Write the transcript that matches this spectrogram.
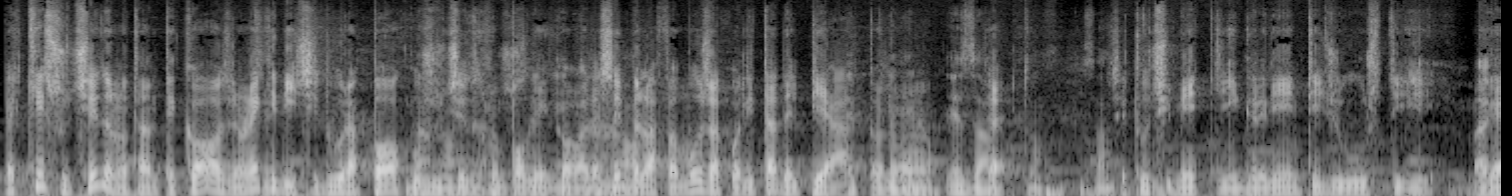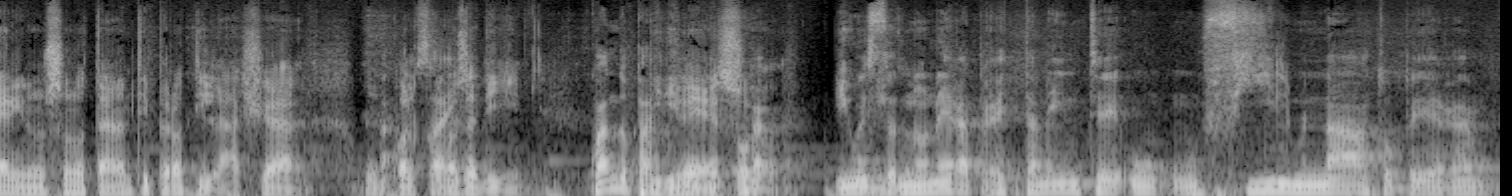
Perché succedono tante cose, non è che dici dura poco, No, no, succedono non poche succede cose, niente, è sempre no. la famosa qualità del piatto, È pieno, no? esatto, Cioè, esatto. Se tu ci metti gli ingredienti giusti, magari non sono tanti, però ti lascia un Ah, qualcosa sai, di, Quando di partivi- diverso, ora, di questo non era prettamente un, un film nato per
